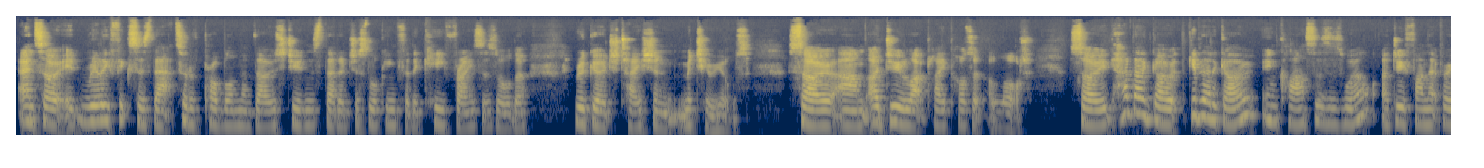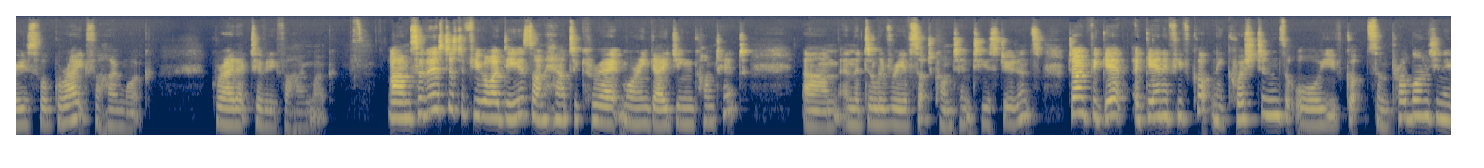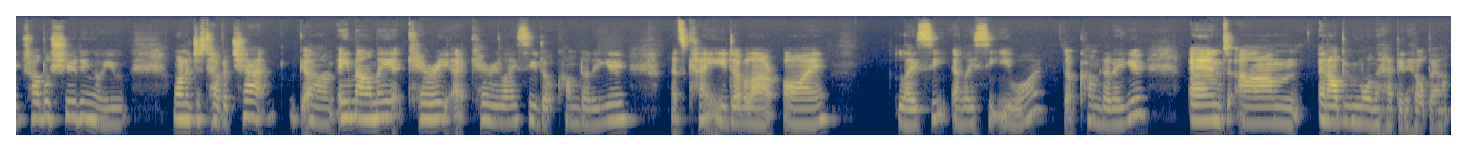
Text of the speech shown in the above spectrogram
And so it really fixes that sort of problem of those students that are just looking for the key phrases or the regurgitation materials. So um, I do like PlayPosit a lot. So have that go, give that a go in classes as well. I do find that very useful. Great for homework. Great activity for homework. Um, so there's just a few ideas on how to create more engaging content um, and the delivery of such content to your students. Don't forget, again, if you've got any questions or you've got some problems you need troubleshooting or you want to just have a chat, um, email me at kerry at kerrylacey.com.au. That's K-E-R-R-I Lacey, L-A-C-E-Y dot com.au and, um, and I'll be more than happy to help out.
